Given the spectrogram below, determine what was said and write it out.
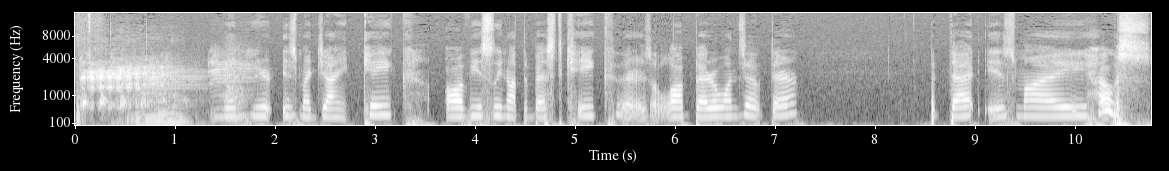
And then here is my giant cake obviously not the best cake. There's a lot better ones out there. But that is my house.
